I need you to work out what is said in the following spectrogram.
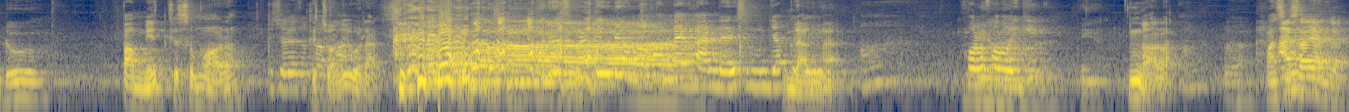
Duh. pamit ke semua orang. Kecuali ke kecuali orang. Terus berarti udah nggak kontak kan dari semenjak Udah nggak. Ah. Kalau kamu lagi? Enggak lah. Masih sayang nggak?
